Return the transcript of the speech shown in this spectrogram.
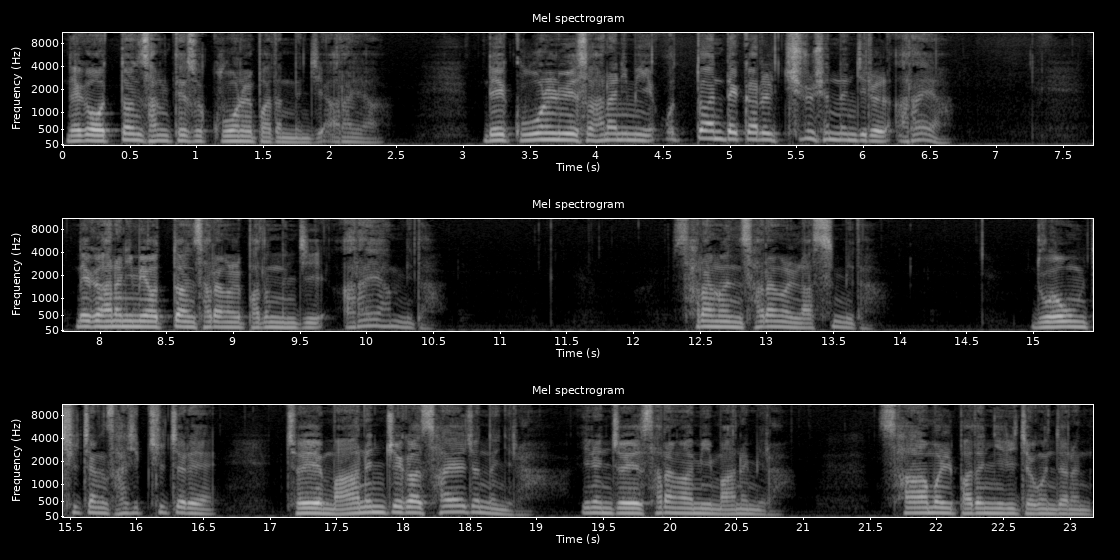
내가 어떤 상태에서 구원을 받았는지 알아야 내 구원을 위해서 하나님이 어떠한 대가를 치르셨는지를 알아야 내가 하나님의 어떠한 사랑을 받았는지 알아야 합니다. 사랑은 사랑을 낳습니다. 누가복음 7장 47절에 저의 많은 죄가 사해졌느니라 이는 저의 사랑함이 많음이라 사함을 받은 일이 적은 자는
